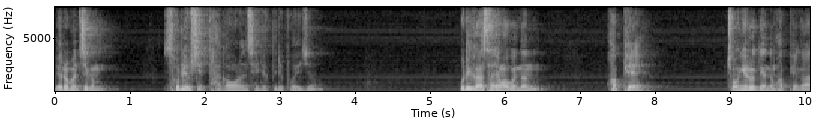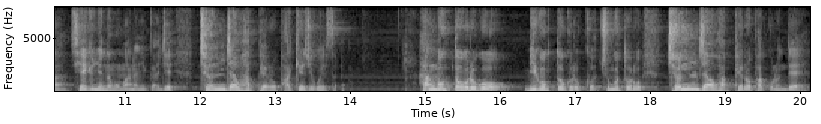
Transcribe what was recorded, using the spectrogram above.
여러분 지금 소리 없이 다가오는 세력들이 보이죠? 우리가 사용하고 있는 화폐 종이로 된 화폐가 세균이 너무 많으니까 이제 전자화폐로 바뀌어지고 있어요 한국도 그러고 미국도 그렇고 중국도 그렇고 전자화폐로 바꾸는데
